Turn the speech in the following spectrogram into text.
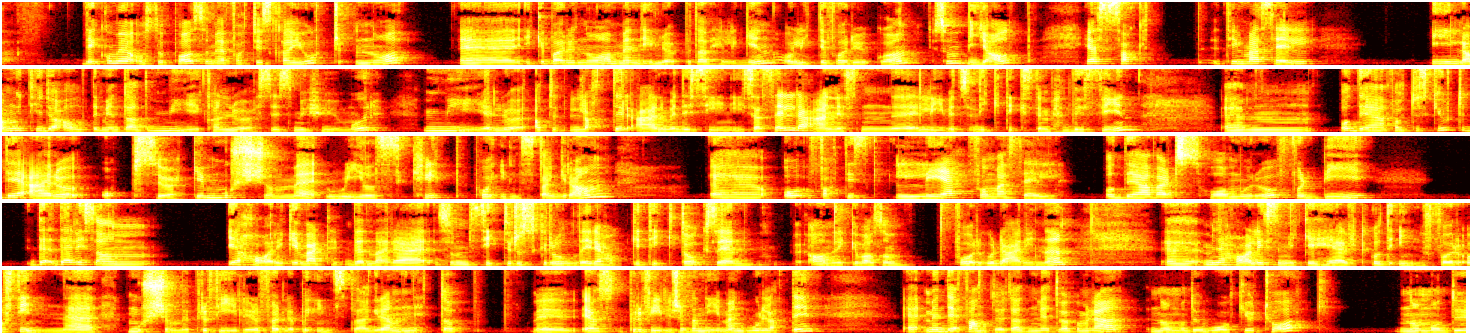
det kommer jeg også på, som jeg faktisk har gjort nå. Eh, ikke bare nå, men i løpet av helgen og litt i forrige uke òg, som hjalp. Jeg har sagt til meg selv i lang tid og alltid ment at mye kan løses med humor mye At latter er medisin i seg selv. Det er nesten eh, livets viktigste medisin. Um, og det jeg har faktisk gjort, det er å oppsøke morsomme reels-klipp på Instagram. Uh, og faktisk le for meg selv. Og det har vært så moro fordi det, det er liksom jeg har ikke vært den derre som sitter og scroller. Jeg har ikke TikTok, så jeg aner ikke hva som foregår der inne. Eh, men jeg har liksom ikke helt gått inn for å finne morsomme profiler å følge på Instagram. Nettopp eh, profiler som kan gi meg en god latter. Eh, men det fant jeg ut at vet du hva, Camilla, nå må du walk your talk. Nå må du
